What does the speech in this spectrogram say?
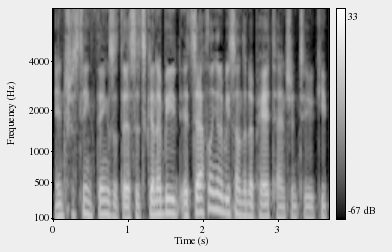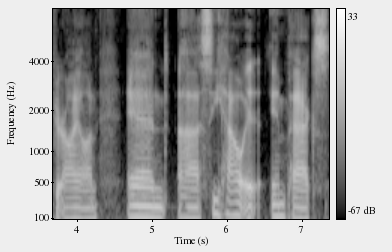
Interesting things with this. It's gonna be. It's definitely gonna be something to pay attention to, keep your eye on, and uh, see how it impacts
